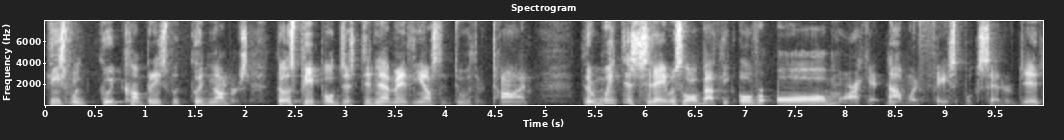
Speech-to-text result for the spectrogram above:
These were good companies with good numbers. Those people just didn't have anything else to do with their time. The weakness today was all about the overall market, not what Facebook said or did.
